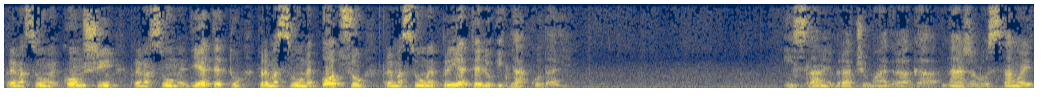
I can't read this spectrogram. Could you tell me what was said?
prema svome komši, prema svome djetetu, prema svome ocu, prema svome prijatelju i tako dalje. Islam je, braću moja draga, nažalost, samo je,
